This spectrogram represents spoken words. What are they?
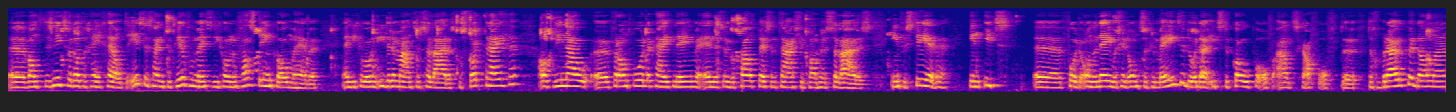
Uh, want het is niet zo dat er geen geld is. Er zijn natuurlijk heel veel mensen die gewoon een vast inkomen hebben en die gewoon iedere maand hun salaris gestort krijgen. Als die nou uh, verantwoordelijkheid nemen en dus een bepaald percentage van hun salaris investeren in iets uh, voor de ondernemers in onze gemeente, door daar iets te kopen of aan te schaffen of te, te gebruiken, dan, uh,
